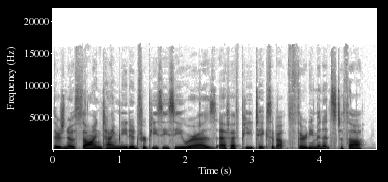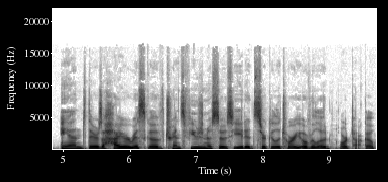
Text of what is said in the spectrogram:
There's no thawing time needed for PCC, whereas FFP takes about 30 minutes to thaw. And there's a higher risk of transfusion associated circulatory overload, or TACO,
